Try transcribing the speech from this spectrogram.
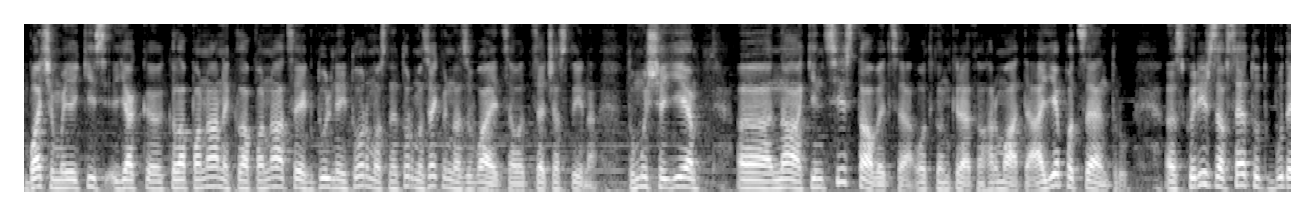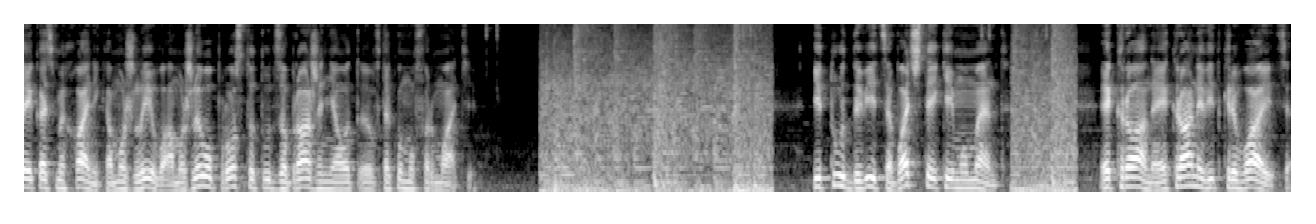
Бачимо якісь як е, клапана, не клапана, це як дульний тормоз, не тормоз, як він називається, от ця частина. Тому що є е, на кінці ставиться, от конкретно гармата, а є по центру. Е, Скоріш за все, тут буде якась механіка, можливо, а можливо, просто тут зображення от е, в такому форматі. І тут дивіться, бачите, який момент? Екрани, екрани відкриваються.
